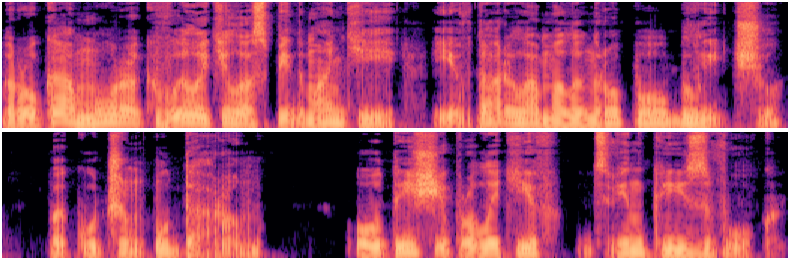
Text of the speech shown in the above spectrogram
Рука морок вилетіла з під мантії і вдарила Маленро по обличчю пекучим ударом. У тиші пролетів дзвінкий звук.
